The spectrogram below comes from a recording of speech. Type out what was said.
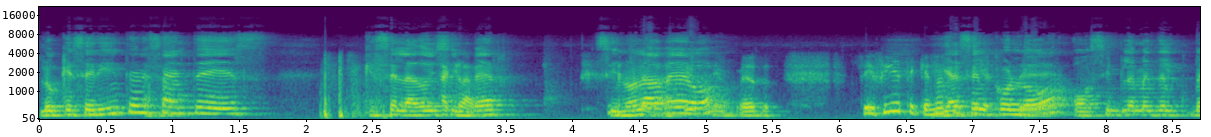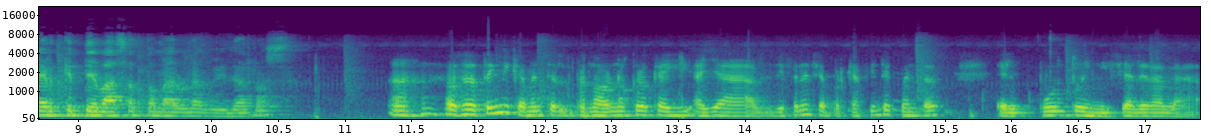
Lo que sería interesante es que se la doy ah, sin ver. Si no la veo, Sí, fíjate que no ¿Ya es el color o simplemente el ver que te vas a tomar una bebida rosa? Ajá, o sea, técnicamente, pues no, no creo que ahí haya diferencia, porque a fin de cuentas el punto inicial era la...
